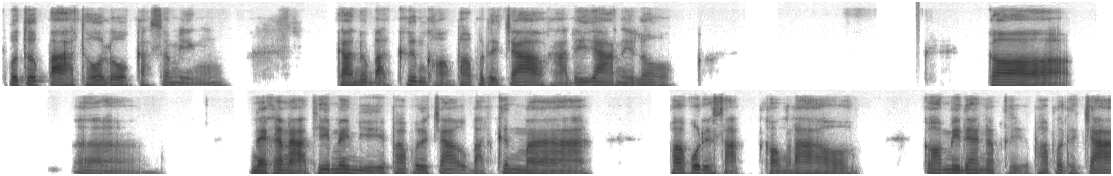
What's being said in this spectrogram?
พุทธปาโทโลกัสมิง การอุบัติขึ้นของพระพุทธเจ้าหาได้ยากในโลก ก็ในขณะที่ไม่มีพระพุทธเจ้าอุบัติขึ้นมา พระโพธิสัตว์ของเรา ก็ไม่ได้นับถือพระพุทธเจ้า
